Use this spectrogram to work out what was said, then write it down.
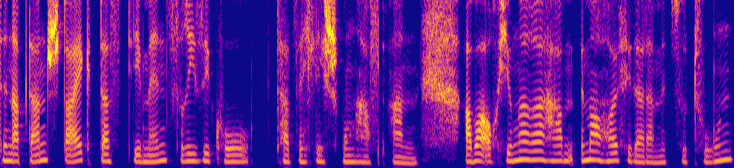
denn ab dann steigt das Demenzrisiko tatsächlich schwunghaft an. Aber auch Jüngere haben immer häufiger damit zu tun.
